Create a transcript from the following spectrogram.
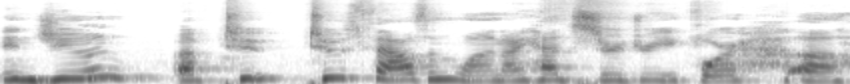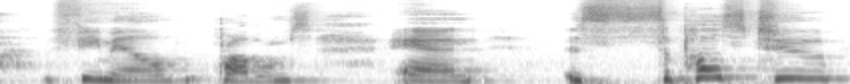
in June of two, 2001, I had surgery for uh, female problems and is supposed to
